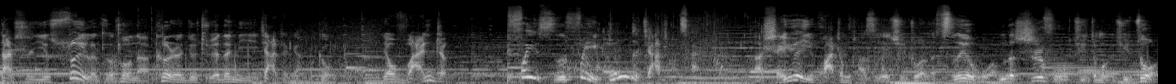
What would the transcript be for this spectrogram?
但是一碎了之后呢，客人就觉得你价值感不够，要完整，费时费工的家常菜，啊，谁愿意花这么长时间去做了？只有我们的师傅去这么去做，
